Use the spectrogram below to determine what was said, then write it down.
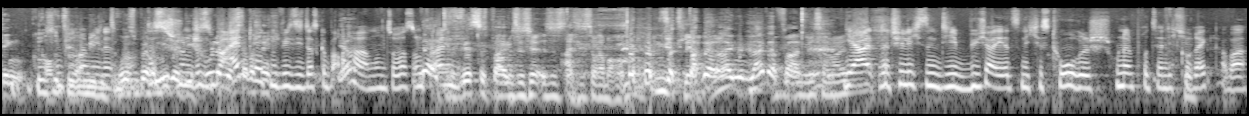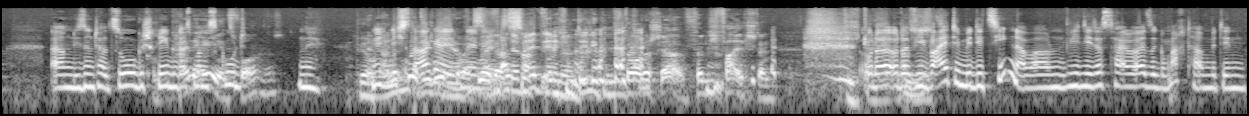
Ding. Große. Pyramide. Große bauen. Das ist Pyramide, schon die das ist Schule ist beeindruckend, wie sie das gebaut Ja. haben und sowas. Und vor Ja, allem, du wirst es bei, Warum ist es ja, ist es, das ist doch aber auch ungeklärt. Ja, natürlich sind die Bücher jetzt nicht historisch hundertprozentig korrekt, aber ähm, die sind halt so geschrieben, dass man es gut. vor. Das Nee. Ja, nicht dann nicht ist Stargate. Nee, Nee, nee. das Däniken. Historisch, ja, völlig falsch. Dann. Oder, oder wie weit die Medizin da war und wie die das teilweise gemacht haben mit den.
